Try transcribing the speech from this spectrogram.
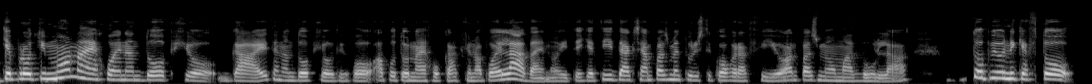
Και προτιμώ να έχω έναν ντόπιο guide, έναν ντόπιο οδηγό, από το να έχω κάποιον από Ελλάδα εννοείται. Γιατί εντάξει, αν πας με τουριστικό γραφείο, αν πας με ομαδούλα, το οποίο είναι και αυτό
